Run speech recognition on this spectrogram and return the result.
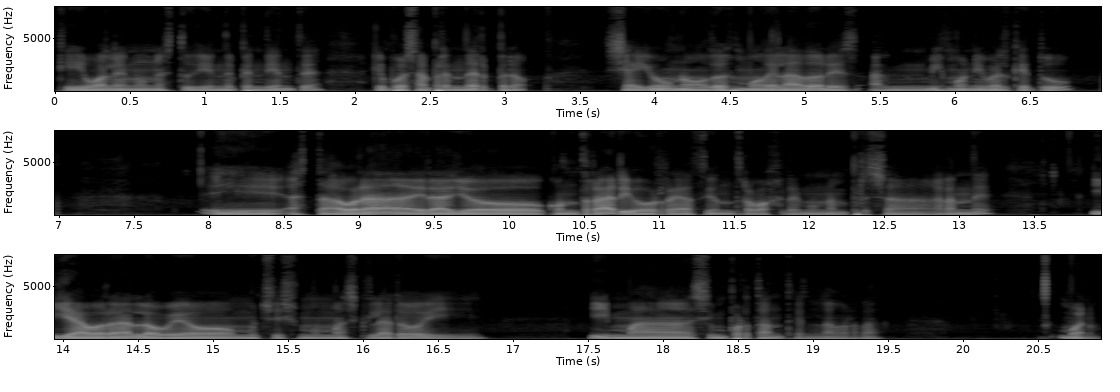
que igual en un estudio independiente que puedes aprender, pero si hay uno o dos modeladores al mismo nivel que tú, eh, hasta ahora era yo contrario reacción trabajar en una empresa grande y ahora lo veo muchísimo más claro y, y más importante, la verdad. Bueno,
